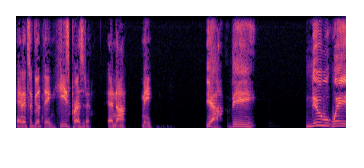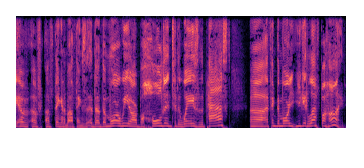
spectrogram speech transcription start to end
and it's a good thing he's president and not me. Yeah, the new way of, of, of thinking about things. The, the more we are beholden to the ways of the past, uh, I think the more you get left behind.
